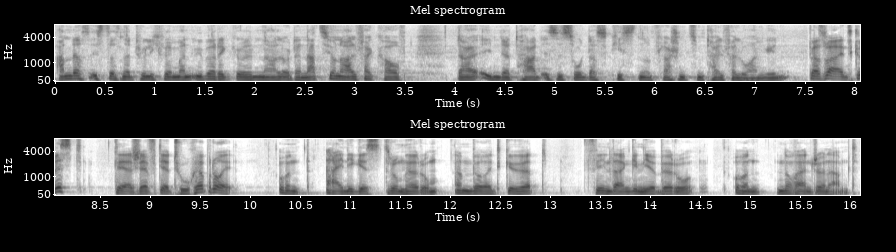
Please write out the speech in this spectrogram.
Anders ist das natürlich, wenn man überregional oder national verkauft. Da in der Tat ist es so, dass Kisten und Flaschen zum Teil verloren gehen. Das war Heinz Christ, der Chef der Tucherbräu. Und einiges drumherum haben wir heute gehört. Vielen Dank in Ihr Büro und noch einen schönen Abend.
